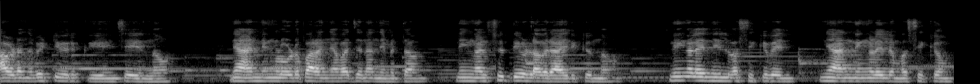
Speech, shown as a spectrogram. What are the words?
അവിടുന്ന് വെട്ടിയൊരുക്കുകയും ചെയ്യുന്നു. ഞാൻ നിങ്ങളോട് പറഞ്ഞ വചന നിമിത്തം നിങ്ങൾ ശുദ്ധിയുള്ളവരായിരിക്കുന്നു. നിങ്ങളെന്നിൽ വസിക്കുവിൻ ഞാൻ നിങ്ങളിലും വസിക്കും.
